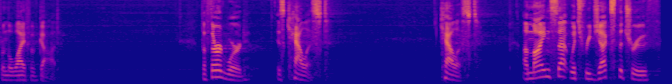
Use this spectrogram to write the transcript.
from the life of God. The third word is calloused calloused, a mindset which rejects the truth,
